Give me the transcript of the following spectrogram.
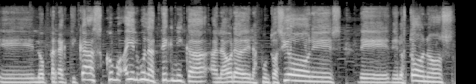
Eh, ¿Lo practicás? ¿Cómo, ¿Hay alguna técnica a la hora de las puntuaciones, de, los tonos?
